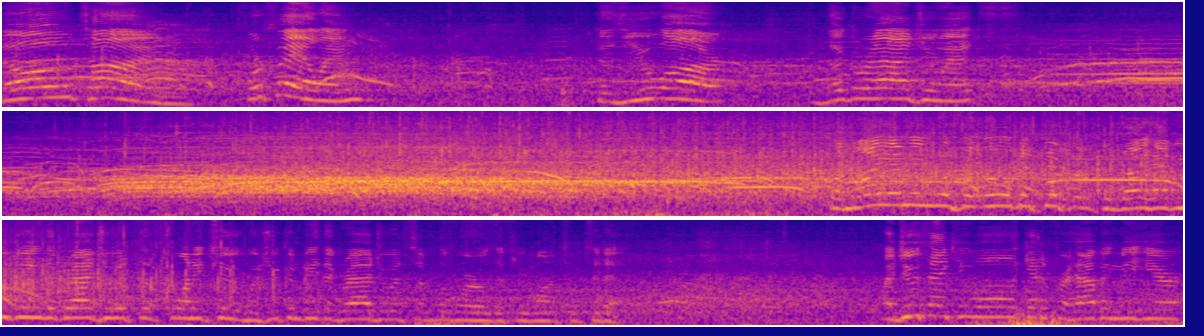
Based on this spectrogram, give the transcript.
No time for failing, because you are the graduates. I have you being the graduates of 22, but you can be the graduates of the world if you want to today. I do thank you all again for having me here.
